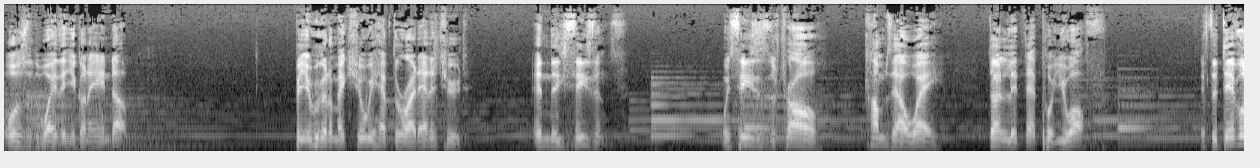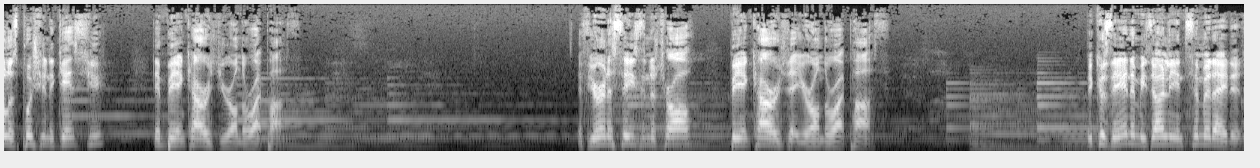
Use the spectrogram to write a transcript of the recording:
or is the way that you're going to end up. But yeah, we've got to make sure we have the right attitude in these seasons. When seasons of trial comes our way, don't let that put you off. If the devil is pushing against you, then be encouraged you're on the right path. If you're in a season of trial, be encouraged that you're on the right path. Because the enemy's only intimidated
